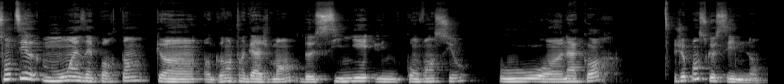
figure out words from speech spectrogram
Sont-ils moins importants qu'un grand engagement de signer une convention ou un accord? Je pense que c'est non.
